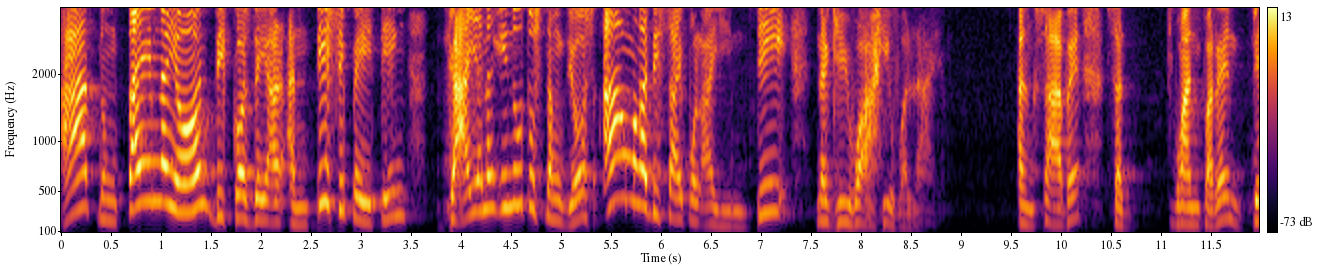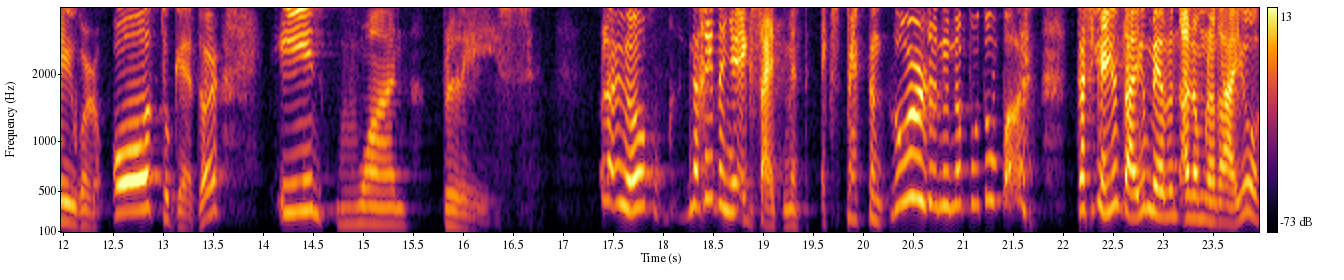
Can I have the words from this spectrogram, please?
At nung time na yon, because they are anticipating, gaya ng inutos ng Diyos, ang mga disciple ay hindi naghiwa-hiwalay. Ang sabi, sa one pa rin, they were all together in one place. Alam mo, nakita niyo excitement. Expectant, Lord, ano na po ito? Kasi ngayon tayo, meron alam na tayo.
